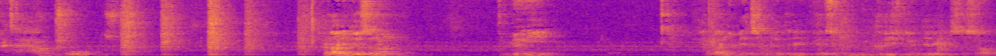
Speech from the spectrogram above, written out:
가장 좋은 모습입니다. 하나님께서는 분명히 하나님의 자녀들에게 그래서 우리 그리스도인들에게 있어서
